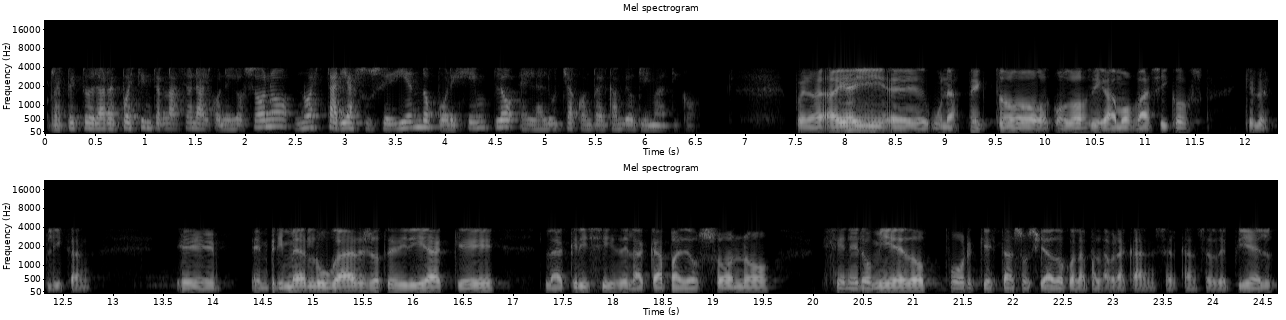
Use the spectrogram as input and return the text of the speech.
respecto de la respuesta internacional con el ozono no estaría sucediendo, por ejemplo, en la lucha contra el cambio climático. Bueno, ahí hay eh, un aspecto o dos, digamos, básicos que lo explican. Eh, en primer lugar, yo te diría que la crisis de la capa de ozono generó miedo porque está asociado con la palabra cáncer, cáncer de piel,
